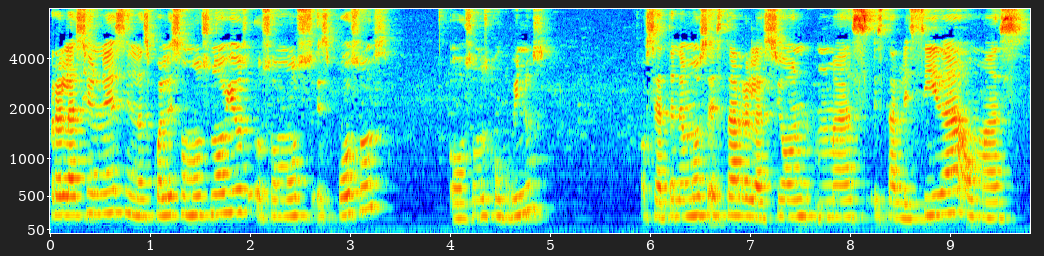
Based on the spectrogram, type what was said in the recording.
relaciones en las cuales somos novios o somos esposos o somos concubinos. O sea, tenemos esta relación más establecida o más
